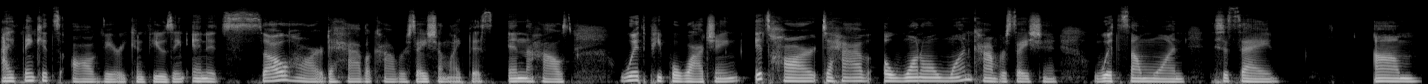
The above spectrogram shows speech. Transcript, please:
I think it's all very confusing. And it's so hard to have a conversation like this in the house with people watching, it's hard to have a one on one conversation with someone to say, um,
